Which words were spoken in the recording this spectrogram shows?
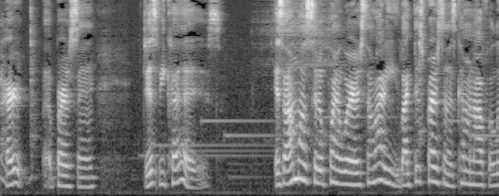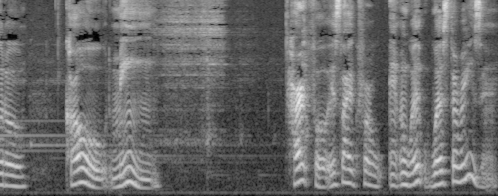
hurt a person just because. It's almost to the point where somebody, like this person, is coming off a little cold, mean, hurtful. It's like for, and what, what's the reason?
